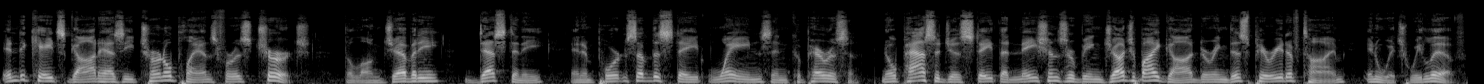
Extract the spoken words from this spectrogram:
indicates God has eternal plans for his church. The longevity, destiny, and importance of the state wanes in comparison. No passages state that nations are being judged by God during this period of time in which we live.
